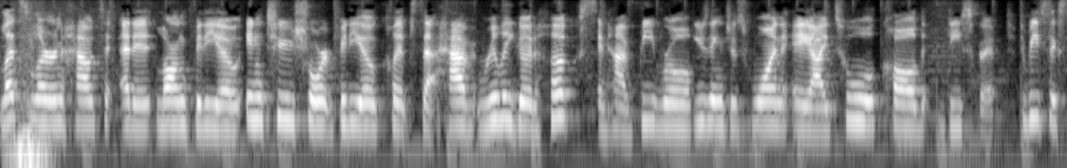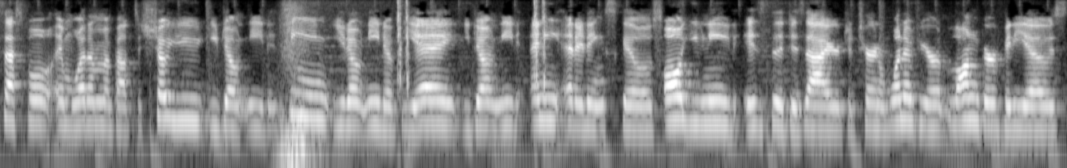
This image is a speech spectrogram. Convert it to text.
Let's learn how to edit long video into short video clips that have really good hooks and have B-roll using just one AI tool called Descript. To be successful in what I'm about to show you, you don't need a team, you don't need a VA, you don't need any editing skills. All you need is the desire to turn one of your longer videos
